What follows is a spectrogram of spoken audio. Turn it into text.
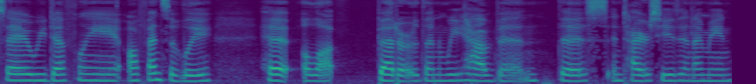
say we definitely offensively hit a lot better than we have been this entire season. I mean,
